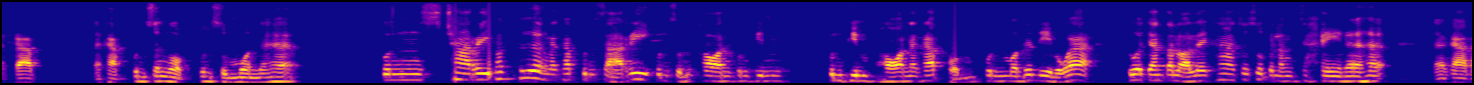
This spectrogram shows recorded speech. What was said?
นะครับนะครับ คุณสงบคุณสุมนนะฮะคุณชารีพระเครื่องนะครับ คุณสารีคุณสุนทร คุณพิมคุณพิมพรนะครับ ผมคุณมนฤดีบอกว่าดูอาจารย์ตลอดเลยค่ะสู้ๆเป็นกำลังใจนะฮะนะครับ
